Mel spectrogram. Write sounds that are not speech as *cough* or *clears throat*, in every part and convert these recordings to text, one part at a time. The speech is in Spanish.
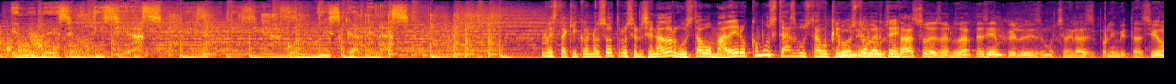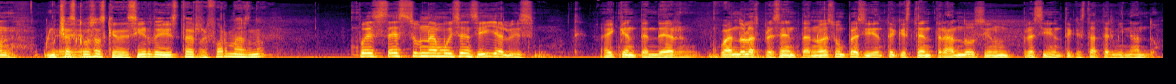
MBS Noticias con Luis Cárdenas. Está aquí con nosotros el senador Gustavo Madero. ¿Cómo estás, Gustavo? Qué Con gusto el verte. gustazo de saludarte siempre, Luis. Muchas gracias por la invitación. Muchas Eh, cosas que decir de estas reformas, ¿no? Pues es una muy sencilla, Luis. Hay que entender cuándo las presenta. No es un presidente que está entrando, sino un presidente que está terminando.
